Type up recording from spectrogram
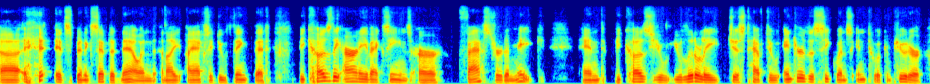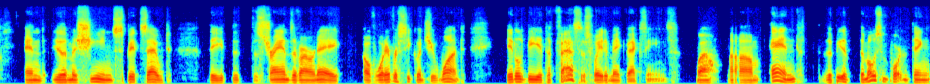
uh, it, has been accepted now and, and I, I actually do think that because the rna vaccines are faster to make and because you you literally just have to enter the sequence into a computer and the machine spits out the, the, the strands of RNA of whatever sequence you want, it'll be the fastest way to make vaccines. Wow. Um, and the the most important thing,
